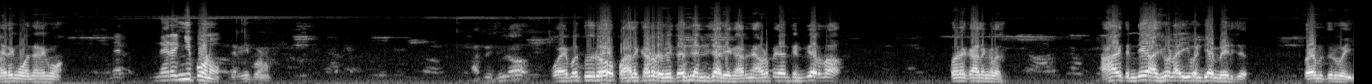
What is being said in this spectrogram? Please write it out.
നിരങ്ങുമോ നിരങ്ങുമോ നിരങ്ങി പോണോ നിരങ്ങി പോണം ആ തൃശ്ശൂരോ കോയമ്പത്തൂരോ പാലക്കാടോ വ്യത്യാസം എനിക്കറിയാം കാരണം അവിടെ പോയി ഞാൻ തിണ്ടി ചേർന്നതാ കുറെ കാലങ്ങൾ. ആ തിണ്ടി കാശ് കൊണ്ടാണ് ഈ വണ്ടി ഞാൻ മേടിച്ചത്. കോയമ്പത്തൂർ പോയി.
